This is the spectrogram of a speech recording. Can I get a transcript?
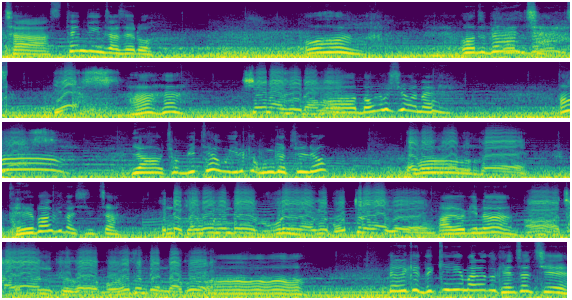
자 스탠딩 자세로. 와 어드벤처. 예스 아하 시원하지 너무? 와 너무 시원해. 아야 저 밑에하고 이렇게 공기가 틀려? 어. 밑에? 대박이다 진짜. 근데 계곡인데 물에 여기 못 들어가게 아 여기는 어 자연 그거 뭐 훼손된다고? 어, 어, 어. 그냥 이렇게 느끼기만 해도 괜찮지.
